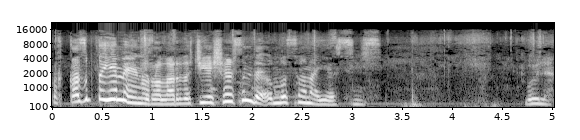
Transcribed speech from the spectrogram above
Bak kazıp da yemeyin oraları da yeşersin de ondan sonra yersiniz. Böyle.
